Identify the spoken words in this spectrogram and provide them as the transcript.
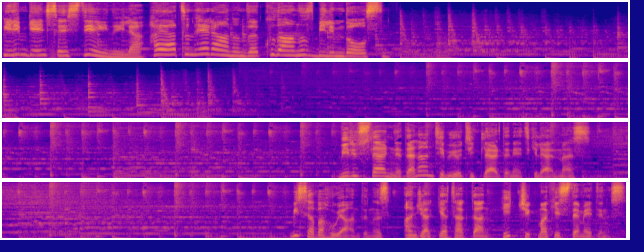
Bilim Genç Sesli yayınıyla hayatın her anında kulağınız bilimde olsun. Virüsler neden antibiyotiklerden etkilenmez? Bir sabah uyandınız ancak yataktan hiç çıkmak istemediniz.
